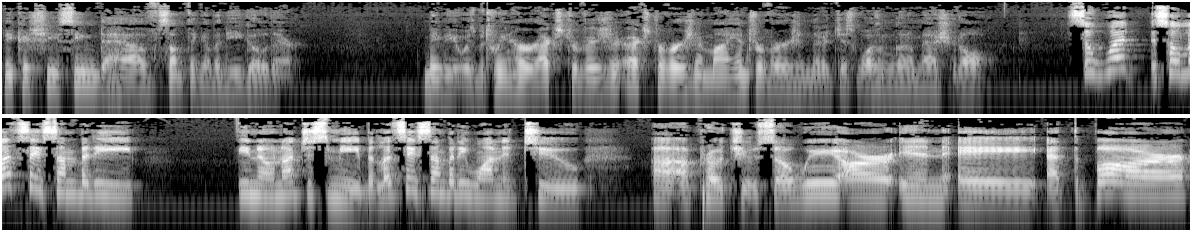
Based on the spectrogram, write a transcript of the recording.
because she seemed to have something of an ego there. Maybe it was between her extroversion, extroversion and my introversion that it just wasn't going to mesh at all. So what? So let's say somebody, you know, not just me, but let's say somebody wanted to uh, approach you. So we are in a at the bar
